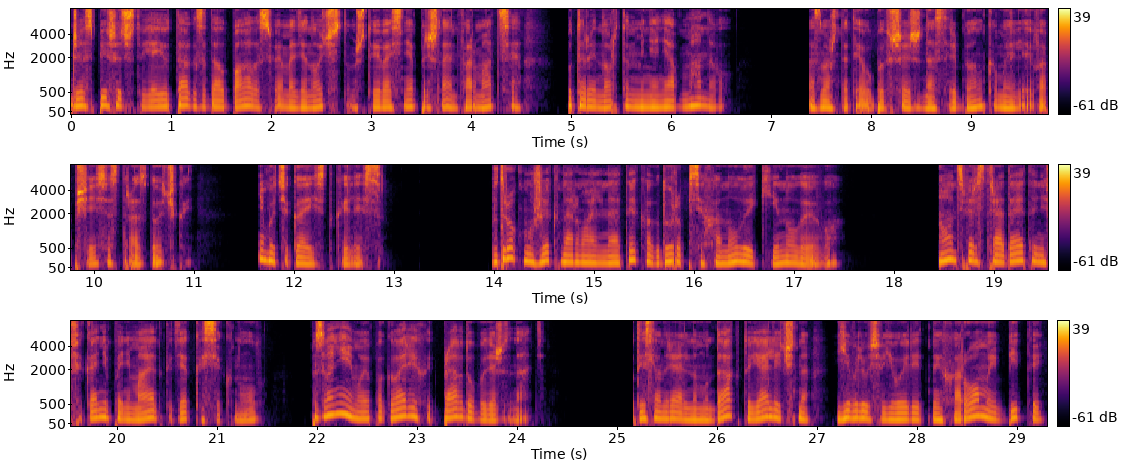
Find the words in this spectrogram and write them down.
Джесс пишет, что я ее так задолбала своим одиночеством, что и во сне пришла информация, будто Рэй Нортон меня не обманывал. Возможно, это его бывшая жена с ребенком или вообще сестра с дочкой. Не будь эгоисткой, Лис. Вдруг мужик нормальный, а ты как дура психанула и кинула его. А он теперь страдает и нифига не понимает, где косякнул. Позвони ему и поговори, хоть правду будешь знать. Вот если он реально мудак, то я лично явлюсь в его элитные хоромы, битый,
